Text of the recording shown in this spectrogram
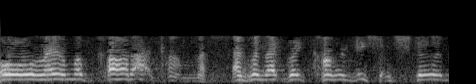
O Lamb of God, I come. And when that great congregation stood,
